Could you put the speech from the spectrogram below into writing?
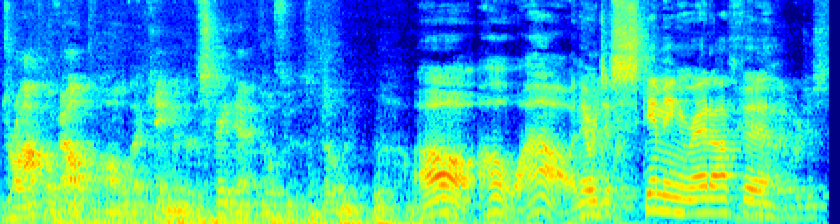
drop of alcohol that came into the state had to go through this building. Oh, oh, wow. And they were just skimming right off the Yeah, the. they were just.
